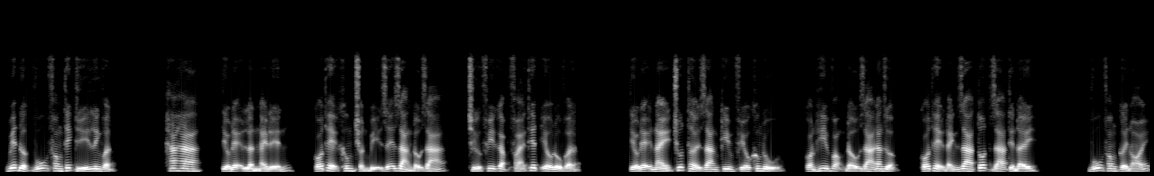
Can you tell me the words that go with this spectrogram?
Biết được vũ phong thích lý linh vật. Ha ha, tiểu đệ lần này đến, có thể không chuẩn bị dễ dàng đấu giá, trừ phi gặp phải thiết yếu đồ vật. Tiểu đệ này chút thời gian kim phiếu không đủ, còn hy vọng đấu giá đan dược, có thể đánh ra tốt giá tiền đây. Vũ phong cười nói,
